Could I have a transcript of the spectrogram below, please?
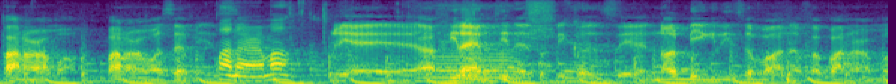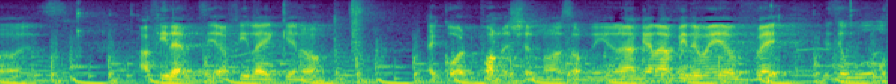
Panorama, Panorama semis. Panorama. Yeah, yeah, yeah. I feel Oh, emptiness shit. because yeah, not being in the savannah for Panorama is. I feel empty. I feel like you know, like God punishing me or something. You know, I of feel the way you're very. You say, well,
